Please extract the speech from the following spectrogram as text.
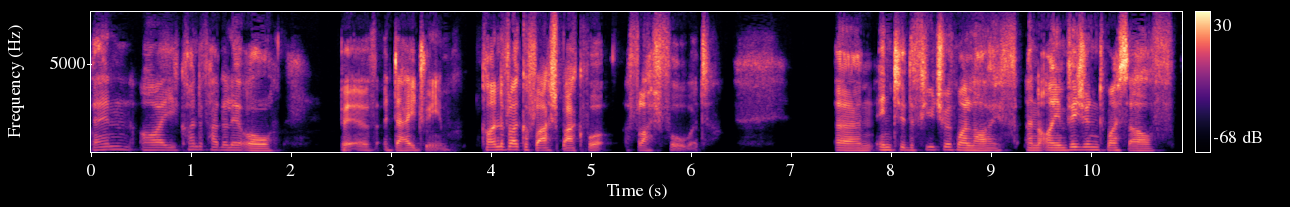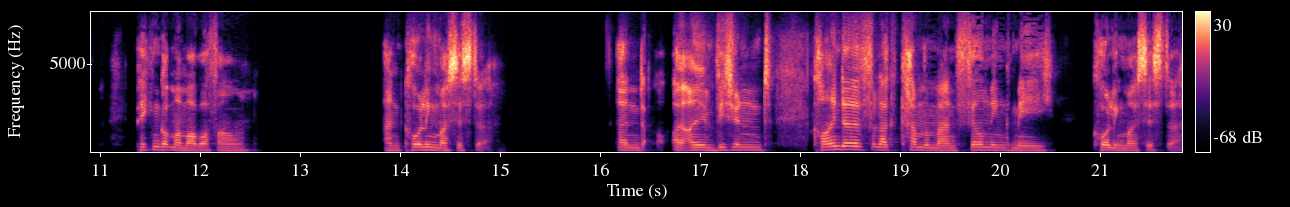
then I kind of had a little bit of a daydream, kind of like a flashback, but a flash forward um, into the future of my life. And I envisioned myself picking up my mobile phone and calling my sister. And I, I envisioned kind of like a cameraman filming me calling my sister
